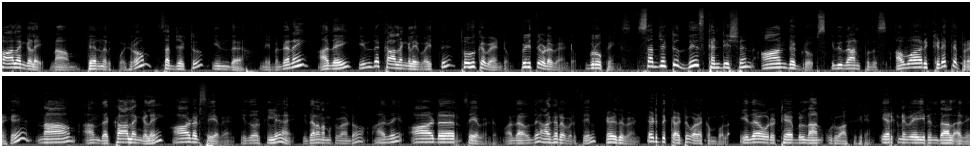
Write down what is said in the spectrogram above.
காலங்களை நாம் தேர்ந்தெடுக்க போகிறோம். சப்ஜெக்ட் டு இந்த நிபந்தனை அதை இந்த காலங்களை வைத்து தொகுக்க வேண்டும் பிரித்து விட வேண்டும். Groupings subject to this condition on the groups இதுதான் புதுசு. அவ்வாறு கிடைத்த பிறகு நாம் அந்த காலங்களை ஆர்டர் செய்ய வேண்டும். இது இருக்கு இல்லையா? இதெல்லாம் நமக்கு வேண்டும். அதை ஆர்டர் செய்ய வேண்டும். அதாவது அகர வரிசையில் எழுத வேண்டும். எடுத்துக்காட்டு வழக்கம் போல. இதை ஒரு டேபிள் நான் உருவாக்குகிறேன். ஏற்கனவே இருந்தால் அதை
